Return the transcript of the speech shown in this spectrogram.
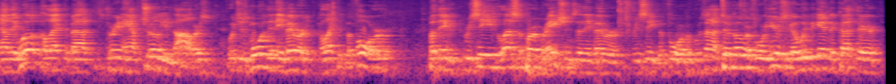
Now, they will collect about three and a half trillion dollars, which is more than they've ever collected before, but they've received less appropriations than they've ever received before. Because when I took over four years ago, we began to cut their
